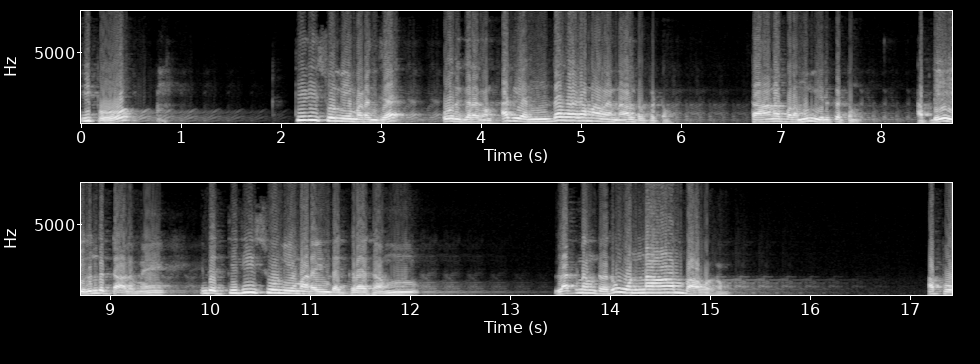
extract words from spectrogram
இப்போ திதி சூன்யம் அடைஞ்ச ஒரு கிரகம். அது எந்த கிரகமா வேணாலும் இருக்கட்டும். தான பலமும் இருக்கட்டும். அப்படியே இருந்துட்டாலுமே இந்த திதி சூன்யம் அடைந்த கிரகம் லக்னம்ன்றது ஒன்னாம் பாவகம். அப்போ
